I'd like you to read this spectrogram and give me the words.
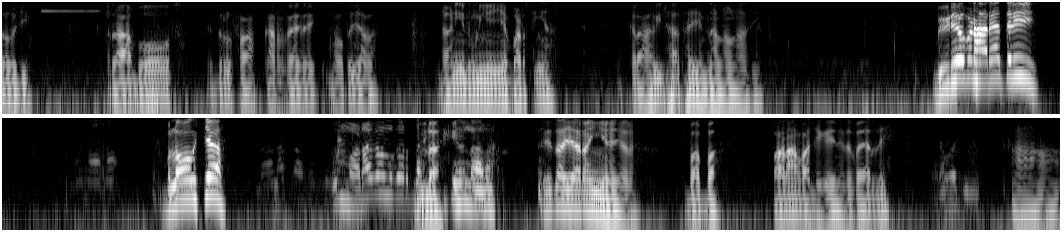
ਲਓ ਜੀ, ਰਾਹ ਬਹੁਤ ਇਧਰੋਂ ਸਾਫ਼ ਕਰ ਰਹੇ ਬਹੁਤ ਜ਼ਿਆਦਾ। ਡਾਣੀਆਂ ਡੂਣੀਆਂ ਜੀਆਂ ਵੜਤੀਆਂ। ਕਰਾ ਵੀ ਲਾਤਾ ਇੰਨਾ ਲਾਉਣਾ ਸੀ। ਵੀਡੀਓ ਬਣਾ ਰਿਹਾ ਤੇਰੀ? ਬਲੌਗ ਚ? ਕੋਈ ਮਾੜਾ ਕੰਮ ਕਰਦਾ ਲੈ। ਕਿਉਂ ਨਾ ਨਾ? ਇਹ ਤਾਂ ਯਾਰ ਆਈਆਂ ਯਾਰ। ਬਾਬਾ 12 ਵੱਜ ਗਏ ਨੇ ਦੁਪਹਿਰ ਦੇ। ਹਾਂ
